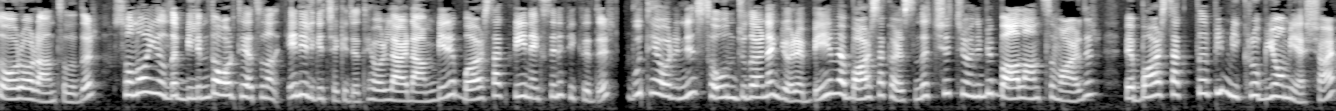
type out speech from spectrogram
doğru orantılıdır. Son 10 yılda bilimde ortaya atılan en ilgi çekici teorilerden biri bağırsak beyin ekseni fikridir. Bu teorinin savunucularına göre beyin ve bağırsak arasında çift yönlü bir bağlantı vardır ve bağırsakta bir mikrobiyom yaşar.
